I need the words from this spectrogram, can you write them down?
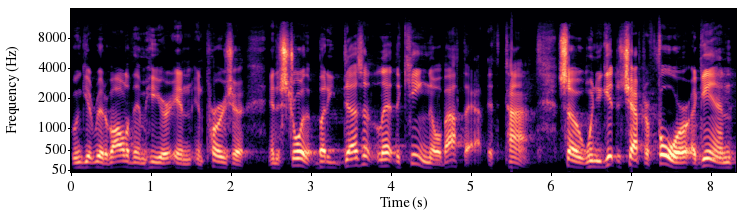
We're going to get rid of all of them here in, in Persia and destroy them. But he doesn't let the king know about that at the time. So when you get to chapter four, again,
